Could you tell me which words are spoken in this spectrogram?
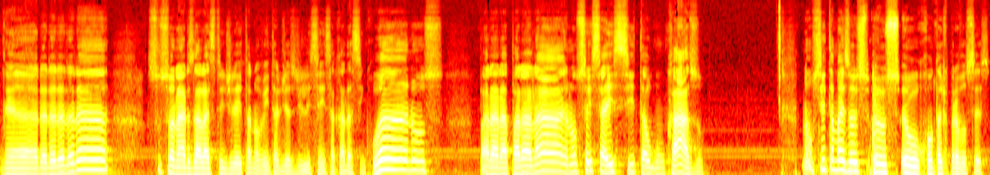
Dararara. Os funcionários da LESP têm direito a 90 dias de licença a cada 5 anos. Parará, parará. Eu não sei se aí cita algum caso. Não cita, mas eu, eu, eu conto aqui pra vocês.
